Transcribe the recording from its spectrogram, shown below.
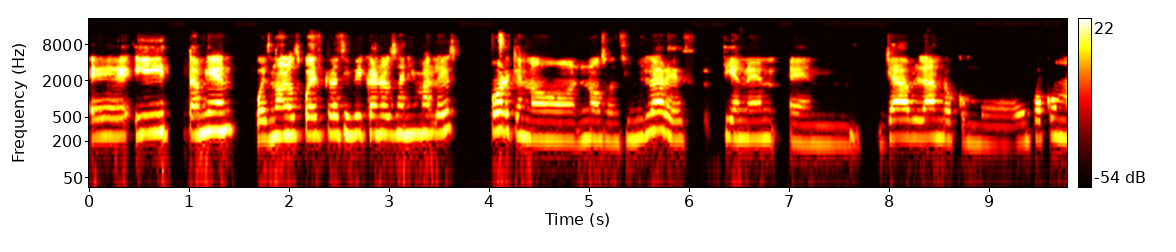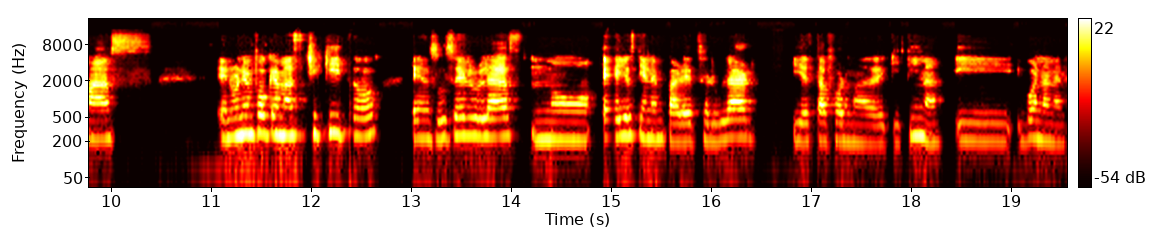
Eh, y también, pues no los puedes clasificar los animales porque no, no son similares, tienen, en, ya hablando como un poco más, en un enfoque más chiquito, en sus células no, ellos tienen pared celular y está formada de quitina. Y bueno, en el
